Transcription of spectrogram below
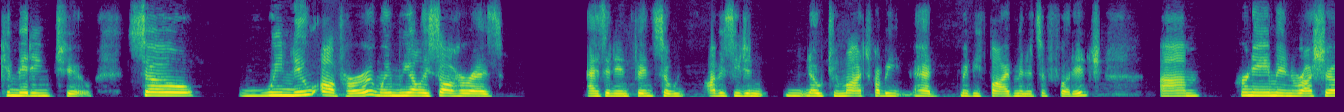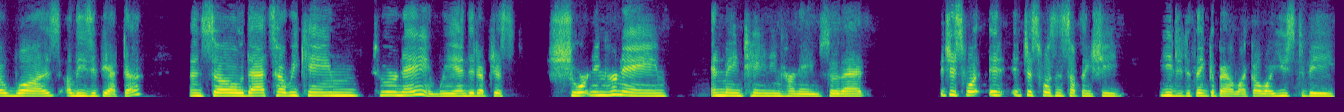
committing to so we knew of her when we only saw her as as an infant so we obviously didn't know too much probably had maybe five minutes of footage. Um, her name in russia was elizaveta and so that's how we came to her name. We ended up just shortening her name and maintaining her name so that it just it, it just wasn't something she needed to think about like oh i used to be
